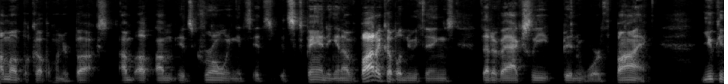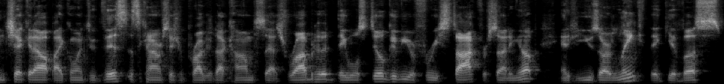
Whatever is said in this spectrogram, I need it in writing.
I'm up a couple hundred bucks. I'm up. I'm, it's growing. It's it's it's expanding, and I've bought a couple new things that have actually been worth buying. You can check it out by going to this is the conversation project.com slash Robinhood. They will still give you a free stock for signing up. And if you use our link, they give us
